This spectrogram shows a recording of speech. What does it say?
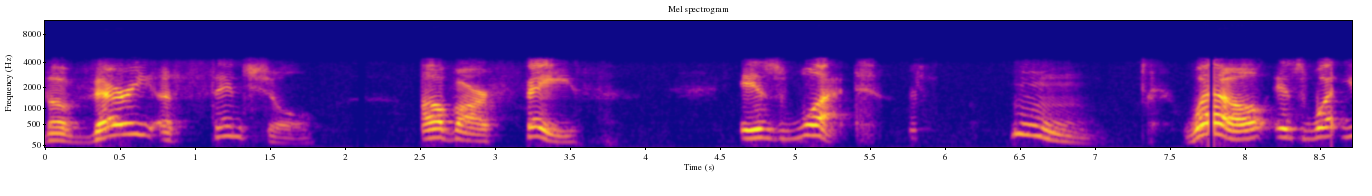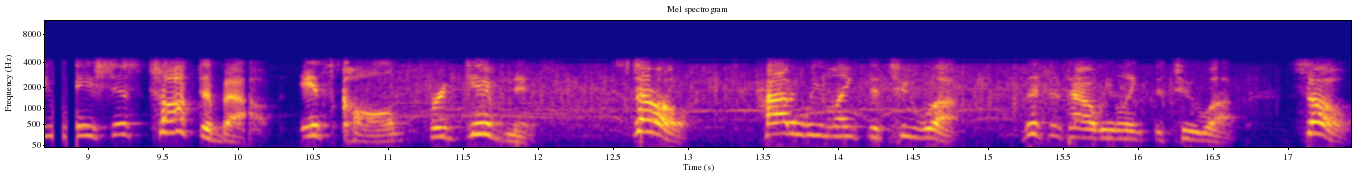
the very essential of our faith is what? Hmm. Well, it's what you just talked about. It's called forgiveness. So, how do we link the two up? This is how we link the two up. So,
